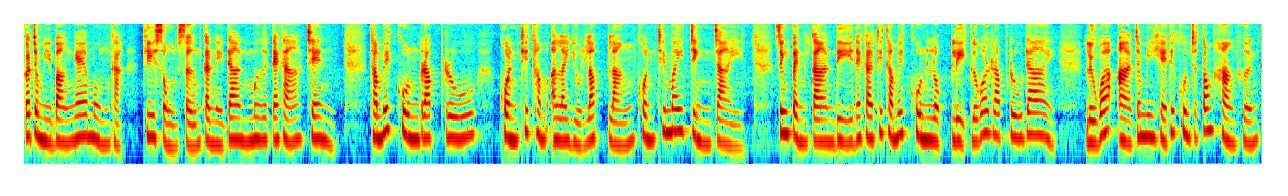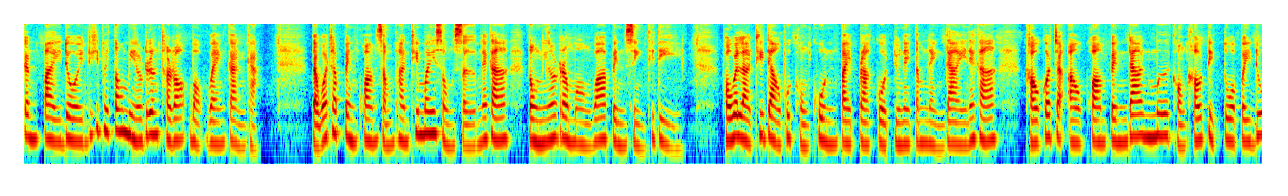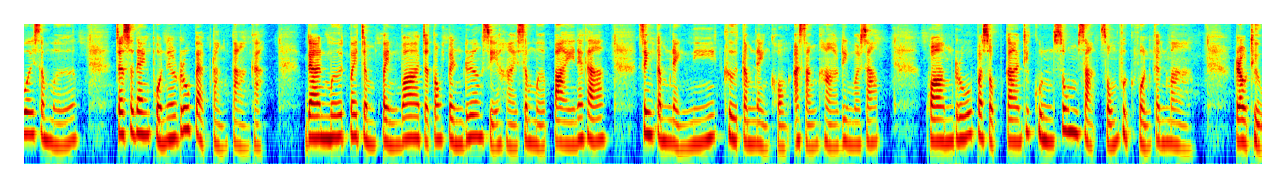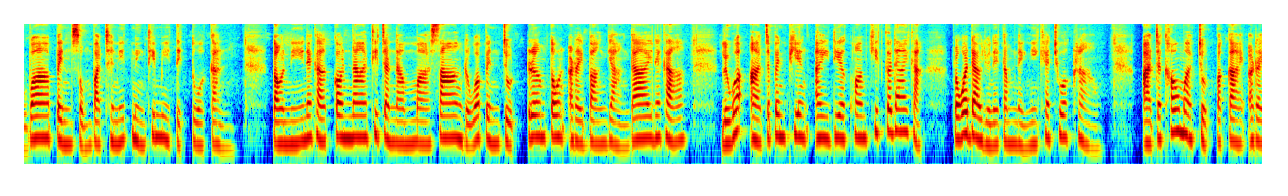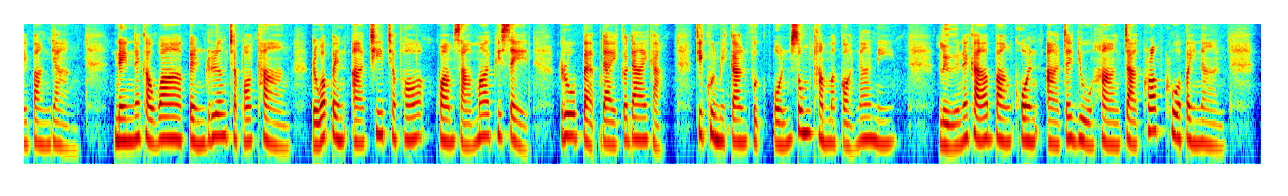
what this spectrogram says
ก็จะมีบางแง่มุมค่ะ ที่ส่งเสริมกันในด้านมืดนะคะ เช่นทำให้คุณรับรู้คนที่ทำอะไรอยู่ลับหลัง คนที่ไม่จริงใจ ซึ่งเป็นการดีนะคะที่ทำให้คุณหลบหลีกหรือว่ารับรู้ได้ หรือว่าอาจจะมีเหตุที่คุณจะต้องห่างเหินกันไป โดยที่ไม่ต้องมีเรื่องทะเลาะเบาแวงกันค่ะ แต่ว่าถ้าเป็นความสัมพันธ์ที่ไม่ส่งเสริมนะคะ ตรงนี้เรามองว่าเป็นสิ่งที่ดี เพราะเวลาที่ดาวพุธของคุณไปปรากฏอยู่ในตำแหน่งใดนะคะ เขาก็จะเอาความเป็นด้านมืดของเขาติดตัวไปด้วยเสมอ จะแสดงผลในรูปแบบต่างๆค่ะด้านมืดไม่จำเป็นว่าจะต้องเป็นเรื่องเสียหายเสมอไปนะคะ ซึ่งตำแหน่งนี้คือตำแหน่งของอสังหาริมทรัพย์ ความรู้ประสบการณ์ที่คุณซุ่มสะสมฝึกฝนกันมา เราถือว่าเป็นสมบัติชนิดหนึ่งที่มีติดตัวกัน ตอนนี้นะคะก็น่าที่จะนำมาสร้างหรือว่าเป็นจุดเริ่มต้นอะไรบางอย่างได้นะคะ หรือว่าอาจจะเป็นเพียงไอเดียความคิดก็ได้ค่ะ เพราะว่าดาวอยู่ในตำแหน่งนี้แค่ชั่วคราว อาจจะเข้ามาจุดประกายอะไรบางอย่าง เน้นนะคะว่าเป็นเรื่องเฉพาะทาง หรือว่าเป็นอาชีพเฉพาะความสามารถพิเศษ รูปแบบใดก็ได้ค่ะ ที่คุณมีการฝึกฝนซุ่มทำมาก่อนหน้านี้ หรือนะคะบางคนอาจจะอยู่ห่างจากครอบครัวไปนาน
